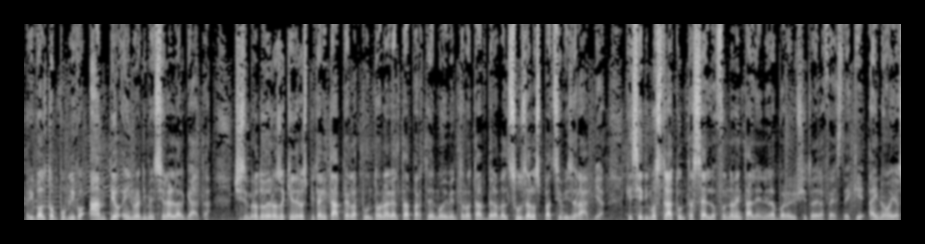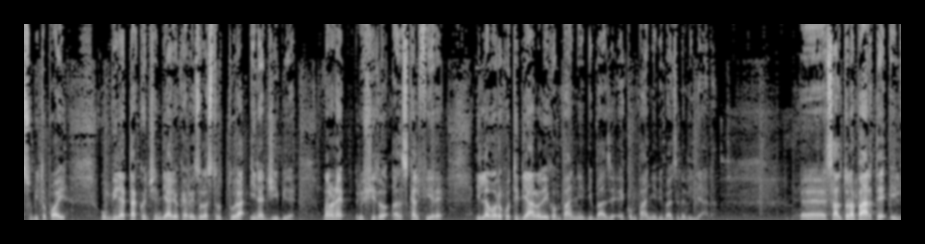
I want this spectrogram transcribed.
rivolto a un pubblico ampio e in una dimensione allargata. Ci sembrò doveroso chiedere ospitalità per l'appunto a una realtà parte del movimento Notav della Valsusa, lo spazio Visrabbia, che si è dimostrato un tassello fondamentale nella buona riuscita della festa e che, ai noi, ha subito poi un vile attacco incendiario che ha reso la struttura inagibile, ma non è riuscito a scalfire il lavoro quotidiano dei compagni di base e compagni di base da Vigliana. Eh, salto una parte, il,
